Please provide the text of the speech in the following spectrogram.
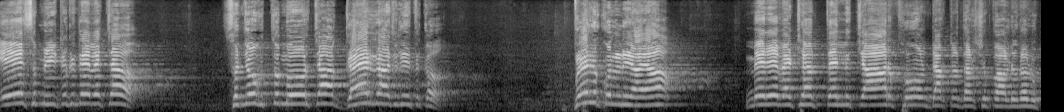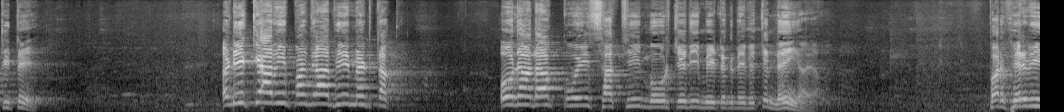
ਇਸ ਮੀਟਿੰਗ ਦੇ ਵਿੱਚ ਸੰਯੁਕਤ ਮੋਰਚਾ ਗੈਰ ਰਾਜਨੀਤਿਕ ਬਿਲਕੁਲ ਨਹੀਂ ਆਇਆ। ਮੇਰੇ ਬੈਠਿਆਂ ਤਿੰਨ ਚਾਰ ਫੋਨ ਡਾਕਟਰ ਦਰਸ਼ਪਾਲ ਨੇ ਉਹਨਾਂ ਨੂੰ ਕੀਤੇ। ਅੜੀਕਿਆ ਵੀ 15 20 ਮਿੰਟ ਤੱਕ ਉਹਨਾਂ ਦਾ ਕੋਈ ਸਾਥੀ ਮੋਰਚੇ ਦੀ ਮੀਟਿੰਗ ਦੇ ਵਿੱਚ ਨਹੀਂ ਆਇਆ। ਪਰ ਫਿਰ ਵੀ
